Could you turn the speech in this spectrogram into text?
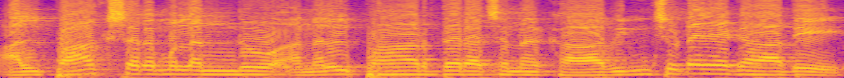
అల్పాక్షరములందు అనల్పార్ధ రచన కావించుటయగాదే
